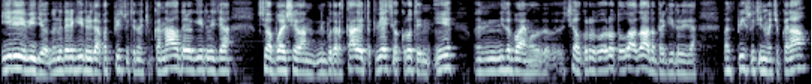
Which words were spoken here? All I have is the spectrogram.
или видео. Ну, дорогие друзья, подписывайтесь на YouTube канал, дорогие друзья. Все, больше я вам не буду рассказывать. Так весело, круто. И э, не забываем. Все, круто, круто. Ла- Ладно, дорогие друзья. Подписывайтесь на YouTube канал.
